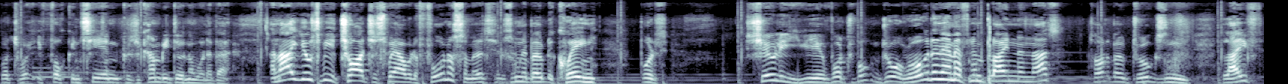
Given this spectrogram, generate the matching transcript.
what's what you're fucking saying because you can't be doing or whatever. And I used to be a charge to swear with a phone or something, something about the Queen, but surely you've fucking Joe Rogan and them if them blind and that, talking about drugs and life.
